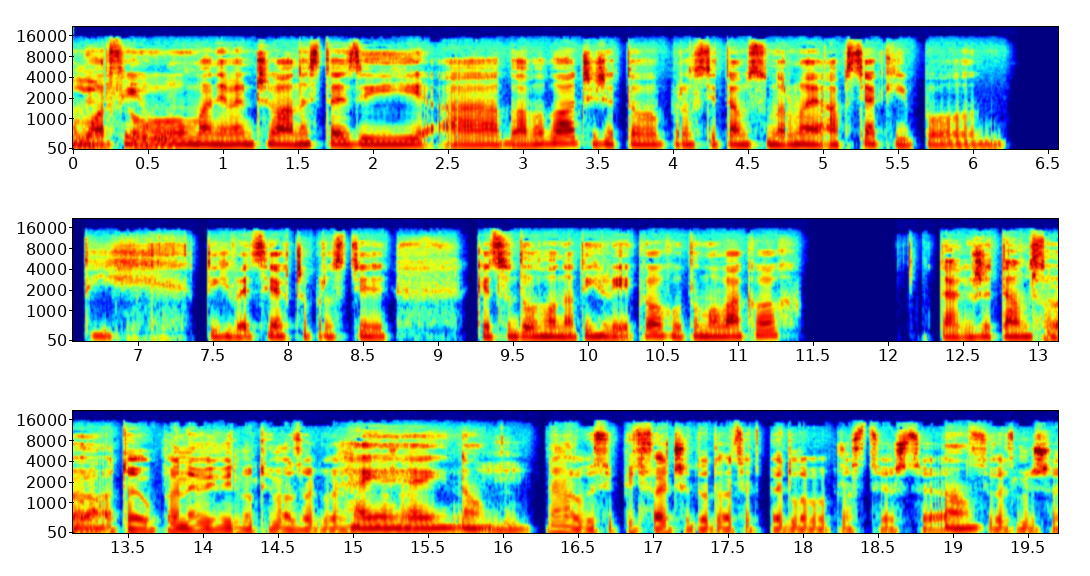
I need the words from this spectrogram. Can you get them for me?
Liekov. morfium a neviem čo, anestézii a bla bla bla, čiže to proste tam sú normálne abstiaky po tých, tých veciach, čo proste keď sú dlho na tých liekoch, utlmovákoch. Takže tam To, sú... a to je úplne nevyvinutý mozog, vieš. Hej, hej, akože hej, no. Mhm. Nemal by si piť fajči do 25, lebo proste ešte No. no. si vezmiš, že,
